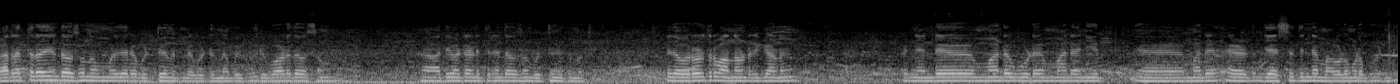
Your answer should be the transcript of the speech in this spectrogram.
കാരണം എത്രയും ദിവസമൊന്നും ഉമ്മ ഇതുവരെ വിട്ടു നിന്നിട്ടില്ല. വിട്ടു നിന്ന് അപ്പോൾ ഇപ്പോൾ ഒരുപാട് ദിവസം ആദ്യമായിട്ടാണ് ഇത്രയും ദിവസം വിട്ടു നിൽക്കുന്നത്. ഇത് ഓരോരുത്തർ വന്നുകൊണ്ടിരിക്കുകയാണ്. പിന്നെ എന്റെ ഉമ്മാന്റെ കൂടെ ഉമ്മാന്റെ അനിയ ഉമ്മാന്റെ ജ്യേഷ്ഠത്തിന്റെ മകളും കൂടെ പോയിട്ടുണ്ട്.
